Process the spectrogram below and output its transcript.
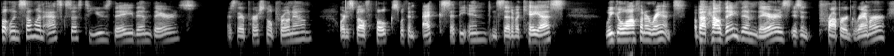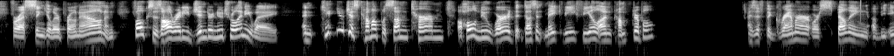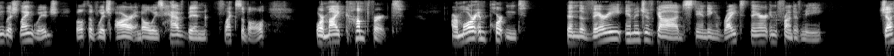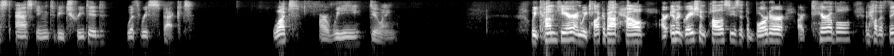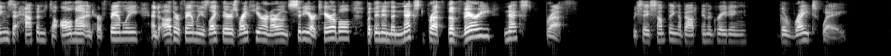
But when someone asks us to use they, them, theirs as their personal pronoun, or to spell folks with an X at the end instead of a KS, we go off on a rant about how they, them, theirs isn't proper grammar for a singular pronoun, and folks is already gender neutral anyway, and can't you just come up with some term, a whole new word that doesn't make me feel uncomfortable? As if the grammar or spelling of the English language, both of which are and always have been flexible, or my comfort are more important than the very image of God standing right there in front of me just asking to be treated with respect. What are we doing? We come here and we talk about how our immigration policies at the border are terrible and how the things that happened to Alma and her family and other families like theirs right here in our own city are terrible. But then in the next breath, the very next breath, we say something about immigrating the right way,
